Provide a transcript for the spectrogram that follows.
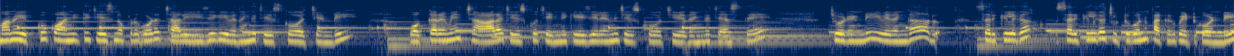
మనం ఎక్కువ క్వాంటిటీ చేసినప్పుడు కూడా చాలా ఈజీగా ఈ విధంగా చేసుకోవచ్చండి. ఒక్కరమే చాలా చేసుకోవచ్చు. ఎన్ని కేజీలైనా చేసుకోవచ్చు ఈ విధంగా చేస్తే. చూడండి ఈ విధంగా సర్కిల్గా సర్కిల్గా చుట్టుకొని పక్కకు పెట్టుకోండి.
